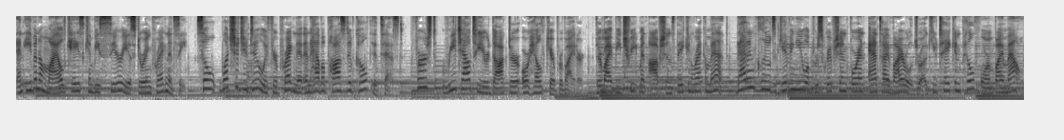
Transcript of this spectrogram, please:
and even a mild case can be serious during pregnancy. So, what should you do if you're pregnant and have a positive COVID test? First, reach out to your doctor or healthcare provider. There might be treatment options they can recommend. That includes giving you a prescription for an antiviral drug you take in pill form by mouth.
